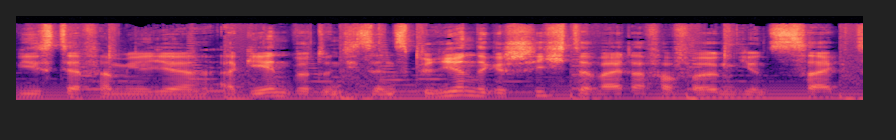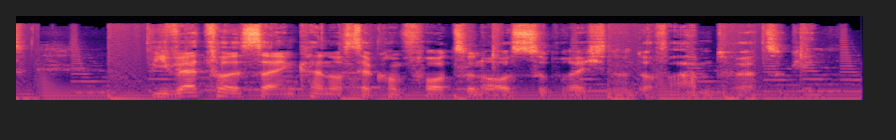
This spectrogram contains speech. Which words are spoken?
wie es der Familie ergehen wird und diese inspirierende Geschichte weiterverfolgen, die uns zeigt, wie wertvoll es sein kann, aus der Komfortzone auszubrechen und auf Abenteuer zu gehen.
